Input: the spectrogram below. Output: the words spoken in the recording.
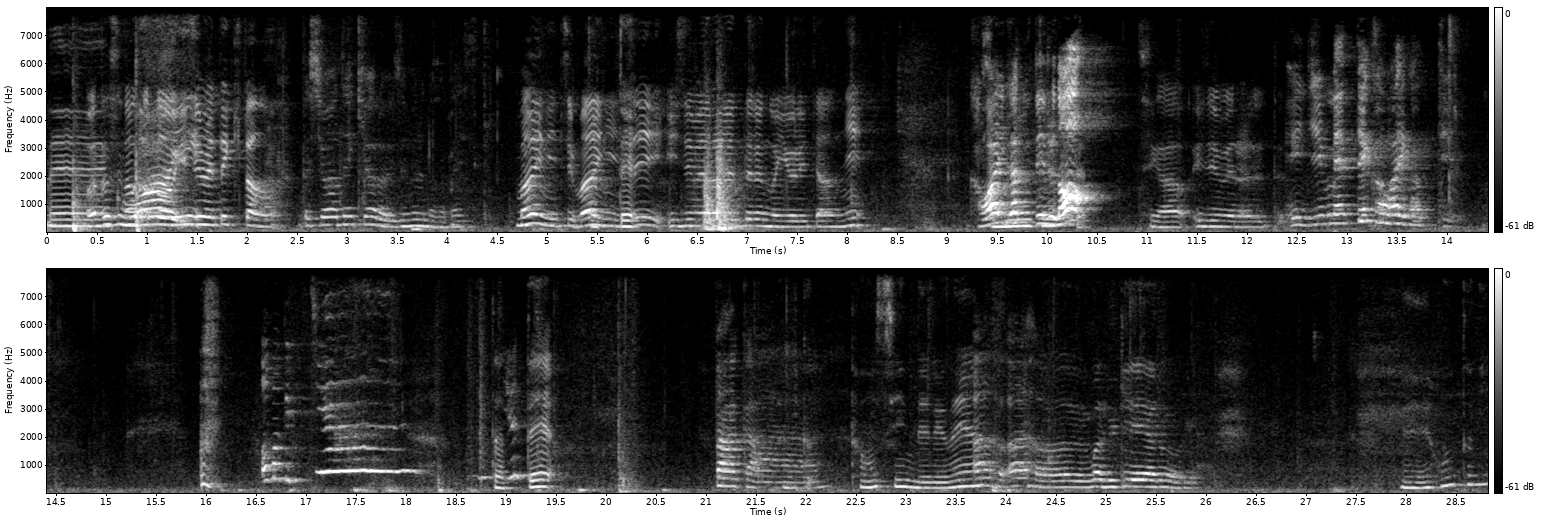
ねえ私のことを怖い。じめてきたの。私はねキャラをいじめるのが大好き毎日毎日いじめられてるのゆりちゃんに。可愛がってるの。違ういじめられてる。いじめて可愛がってる。おまけちだって。ゃんバカ楽しんでるね。あほあほまあ抜けやろうよねえ本当に？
